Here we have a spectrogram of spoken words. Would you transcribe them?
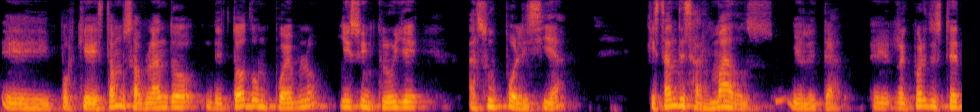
eh, porque estamos hablando de todo un pueblo, y eso incluye a su policía, que están desarmados, Violeta. recuerde usted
